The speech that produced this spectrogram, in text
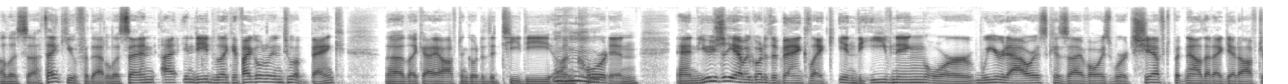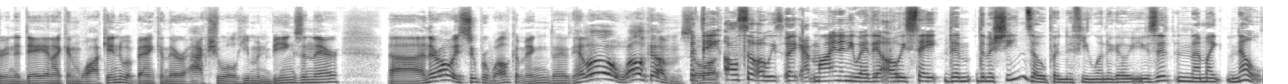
Alyssa, thank you for that, Alyssa. And I, indeed, like if I go into a bank, uh, like I often go to the TD on Mhm. Corydon, and usually I would go to the bank like in the evening or weird hours because I've always worked shift. But now that I get off during the day and I can walk into a bank and there are actual human beings in there, uh, and they're always super welcoming. They're, Hello, welcome. So But they also always like at mine anyway. They always say the the machine's open if you want to go use it, and I'm like, no.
